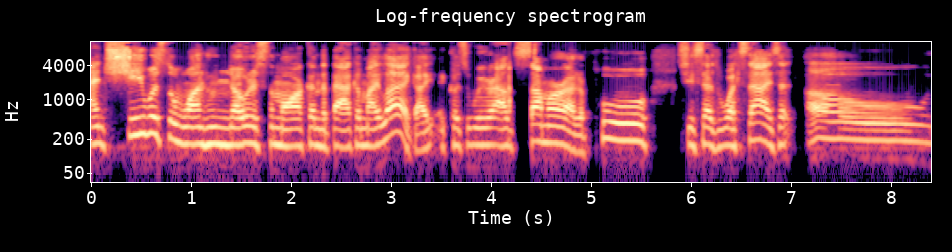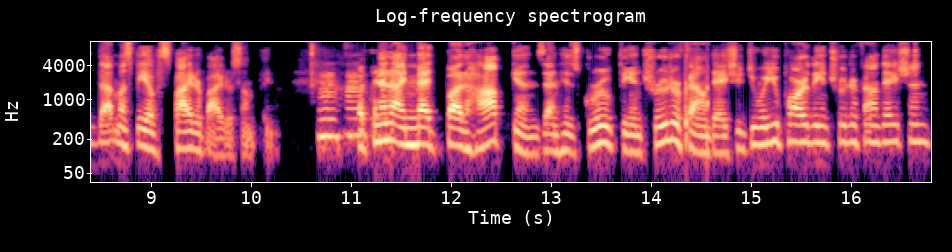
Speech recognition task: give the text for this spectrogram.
And she was the one who noticed the mark on the back of my leg. I, cause we were out summer at a pool. She says, what's that? I said, Oh, that must be a spider bite or something. Mm-hmm. But then I met Bud Hopkins and his group, the Intruder Foundation. Do, were you part of the Intruder Foundation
